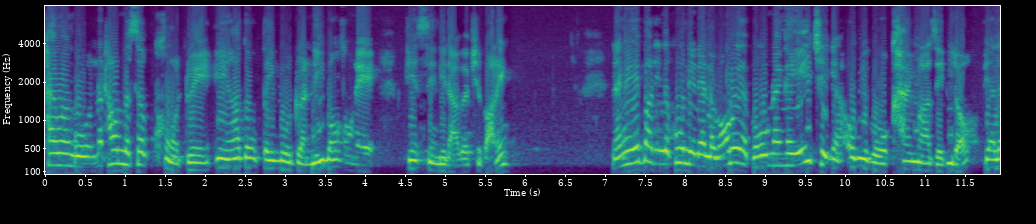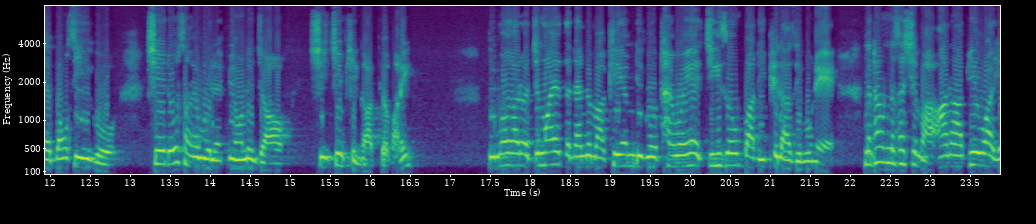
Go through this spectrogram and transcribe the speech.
ထိုင်ဝမ်ကို2029ခုအတွင်းအင်အားသုံးသိမ်းဖို့အတွက်နှီးပေါင်းဆောင်တဲ့ပြင်ဆင်နေတာပဲဖြစ်ပါတယ်။ နိုင်ငံရေးပါတီနှစ်ခုအနေနဲ့၎င်းတို့ရဲ့ဘုံနိုင်ငံရေးအခြေခံအုပ်မြစ်ကိုခိုင်မာစေပြီးတော့ပြန်လည်ပေါင်းစည်းရေးကိုရှေ့တိုးဆောင်ရွက်ဖို့လည်းမျှော်လင့်ကြောင်းရှီကျင်းဖျင်ကပြောပါတယ်။သူမကတော့ကျမရဲ့တနင်္လာမှာ KMD ကိုထိုင်ဝမ်ရဲ့အကြီးဆုံးပါတီဖြစ်လာစေဖို့နဲ့2028မှာအာဏာပြေဝရ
